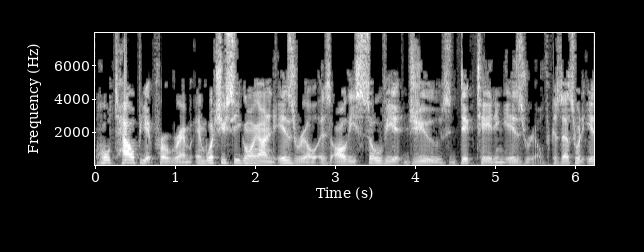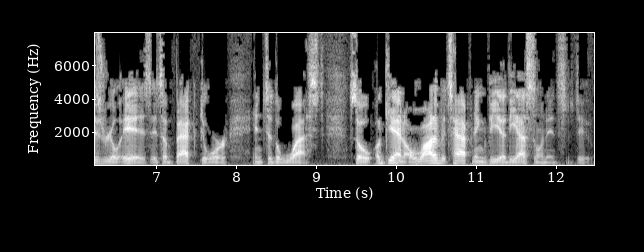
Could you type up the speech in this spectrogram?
whole Talpiot program and what you see going on in Israel is all these Soviet Jews dictating Israel because that's what Israel is. It's a backdoor into the West. So again, a lot of it's happening via the Esalen Institute.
